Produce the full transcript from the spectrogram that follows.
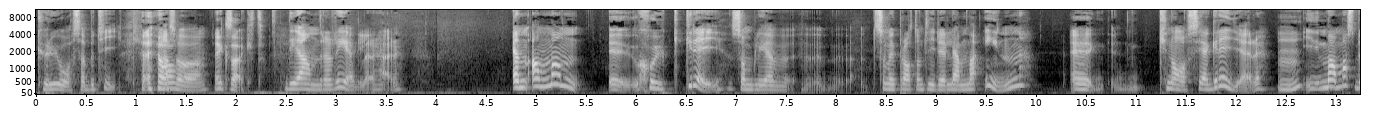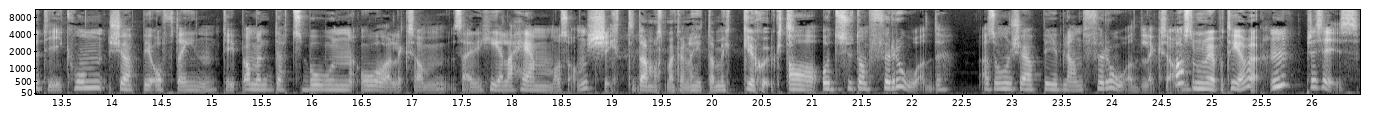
kuriosa butik. Ja, Alltså, exakt. det är andra regler här. En annan eh, sjuk grej som blev, som vi pratade om tidigare, lämna in. Eh, knasiga grejer. Mm. I mammas butik, hon köper ju ofta in typ ja, men dödsbon och liksom så här, hela hem och sånt. Shit, där måste man kunna hitta mycket sjukt. Ja, och dessutom förråd. Alltså hon köper ju ibland förråd liksom. Ja, som de är på TV. Mm, precis.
